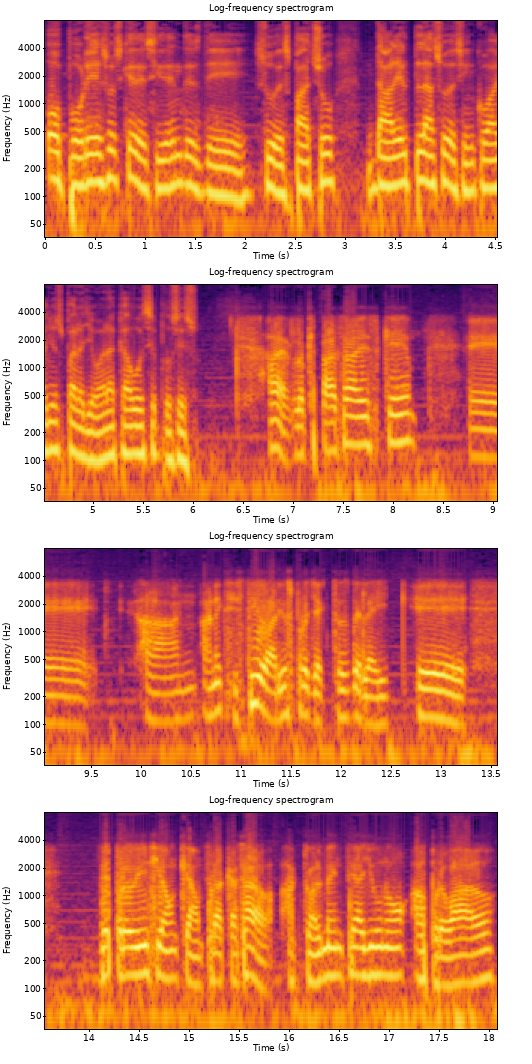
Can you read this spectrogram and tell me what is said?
¿O por eso es que deciden desde su despacho dar el plazo de cinco años para llevar a cabo ese proceso? A ver, lo que pasa es que eh, han, existido varios proyectos de ley eh, de prohibición que han fracasado. Actualmente hay uno aprobado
